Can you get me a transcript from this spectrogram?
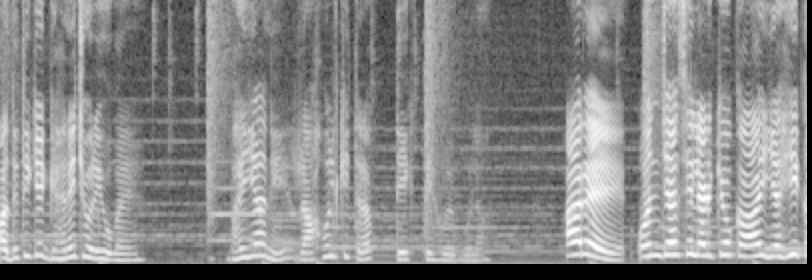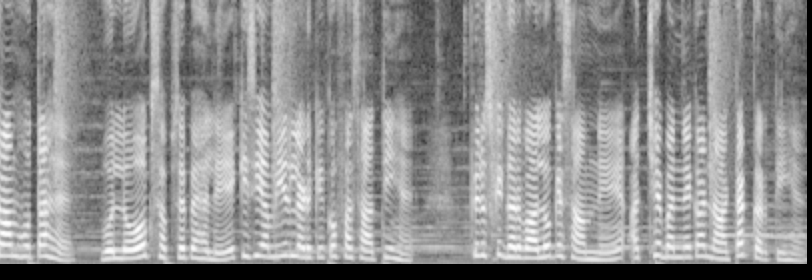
अदिति के गहने चोरी हो गए हैं। भैया ने राहुल की तरफ़ देखते हुए बोला, अरे, उन जैसी लड़कियों का यही काम होता है। वो लोग सबसे पहले किसी अमीर लड़के को फंसाती हैं, फिर उसके घर वालों के सामने अच्छे बनने का नाटक करती हैं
